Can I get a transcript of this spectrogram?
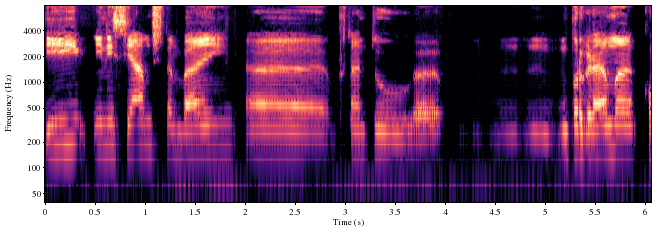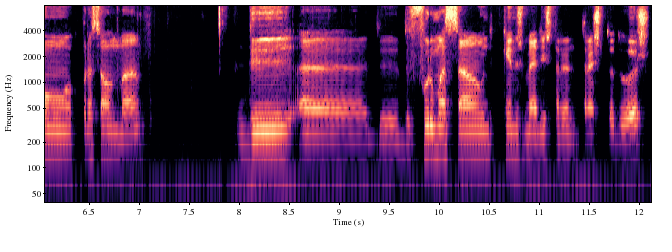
E iniciámos também, uh, portanto, uh, um, um, programa com a Operação Alemã de, uh, de, de, formação de pequenos médios tra transportadores,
